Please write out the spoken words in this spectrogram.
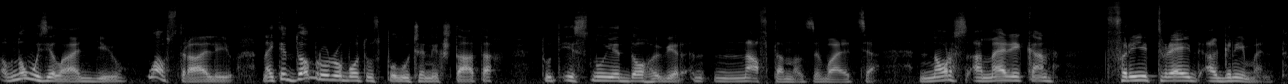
в Нову Зеландію, в Австралію, знайти добру роботу в Сполучених Штатах. Тут існує договір, нафта називається North American Free Trade Agreement.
